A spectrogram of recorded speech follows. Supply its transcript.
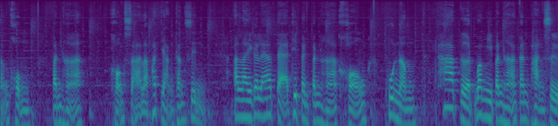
สังคม ปัญหาของสารพัดอย่างทั้งสิ้น อะไรก็แล้วแต่ที่เป็นปัญหาของผู้นำถ้าเกิดว่ามีปัญหากันผ่านสื่อ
